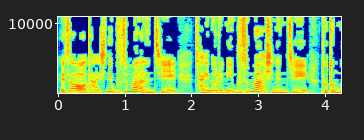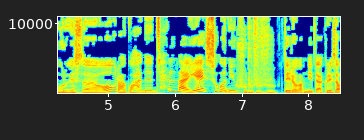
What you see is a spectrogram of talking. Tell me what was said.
그래서 당신이 무슨 말 하는지, 장인어른이 무슨 말 하시는지 도통 모르겠어요. 라고 하는 찰나에 수건이 후루룩 내려갑니다. 그래서,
